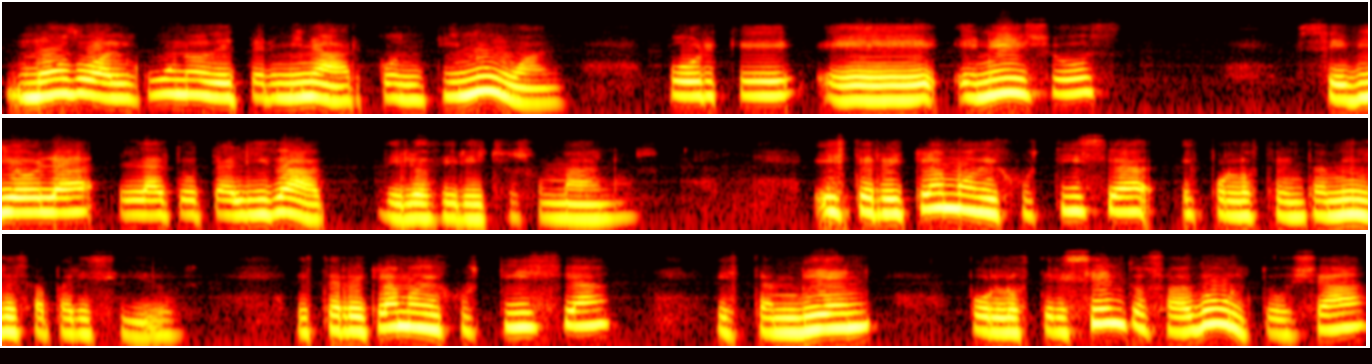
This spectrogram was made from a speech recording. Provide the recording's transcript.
modo alguno de terminar, continúan porque eh, en ellos se viola la totalidad de los derechos humanos. Este reclamo de justicia es por los 30.000 desaparecidos. Este reclamo de justicia es también por los 300 adultos ya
